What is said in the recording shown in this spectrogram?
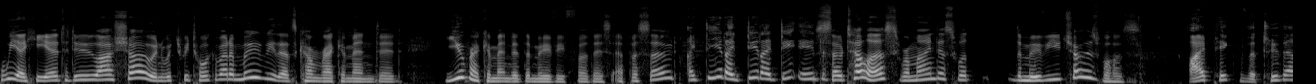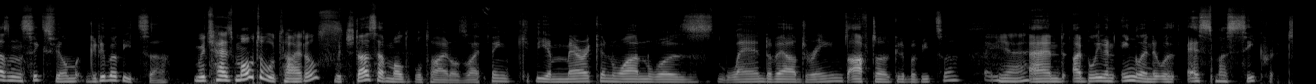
we are here to do our show in which we talk about a movie that's come recommended. You recommended the movie for this episode. I did. I did. I did. So tell us, remind us what the movie you chose was, I picked the 2006 film Grbavica, which has multiple titles. which does have multiple titles. I think the American one was Land of Our Dreams after Grbavica, yeah. and I believe in England it was Esma's Secret.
